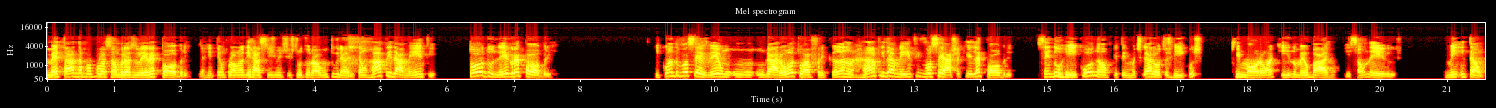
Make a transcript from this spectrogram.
Metade da população brasileira é pobre. A gente tem um problema de racismo estrutural muito grande. Então, rapidamente, todo negro é pobre. E quando você vê um, um, um, garoto africano, rapidamente você acha que ele é pobre, sendo rico ou não, porque tem muitos garotos ricos que moram aqui no meu bairro e são negros. Então,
